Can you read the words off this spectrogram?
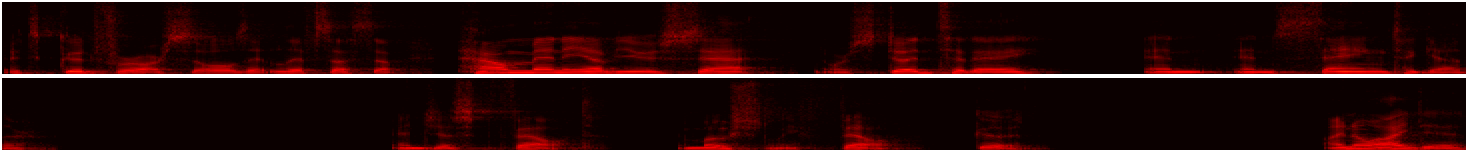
It's good for our souls. It lifts us up. How many of you sat or stood today and, and sang together and just felt, emotionally felt good? I know I did.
